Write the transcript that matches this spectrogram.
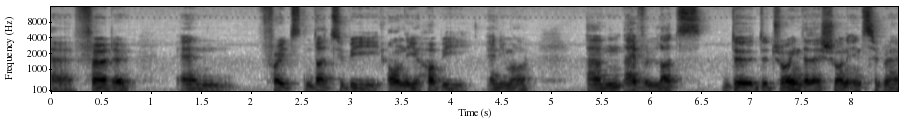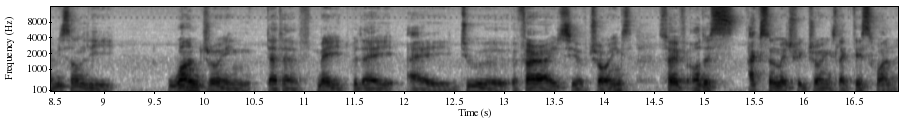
uh, further and for it not to be only a hobby anymore. Um, I have a lot. The the drawing that I show on Instagram is only one drawing that I've made, but I, I do a, a variety of drawings. So I have other axonometric drawings like this one,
